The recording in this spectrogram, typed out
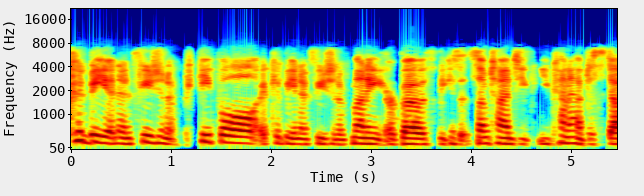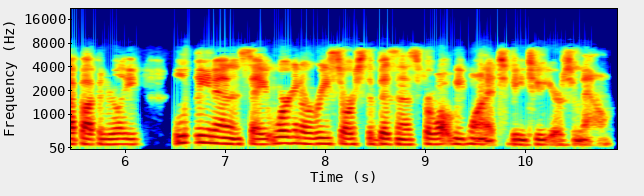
could be an infusion of people, it could be an infusion of money or both, because it's sometimes you, you kind of have to step up and really lean in and say, we're going to resource the business for what we want it to be two years from now.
